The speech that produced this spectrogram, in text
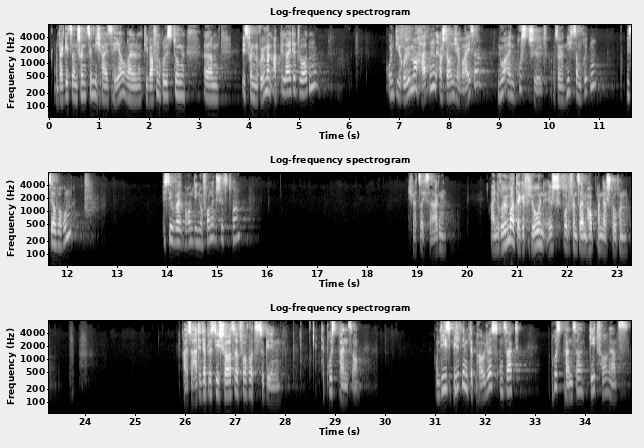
Und da geht es dann schon ziemlich heiß her, weil die Waffenrüstung ähm, ist von den Römern abgeleitet worden. Und die Römer hatten erstaunlicherweise nur ein Brustschild, also nichts am Rücken. Wisst ihr auch warum? Wisst ihr, warum die nur vorne geschützt waren? Ich werde es euch sagen. Ein Römer, der geflohen ist, wurde von seinem Hauptmann erstochen. Also hatte der bloß die Chance, vorwärts zu gehen. Der Brustpanzer. Und dieses Bild nimmt der Paulus und sagt, Brustpanzer, geht vorwärts.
